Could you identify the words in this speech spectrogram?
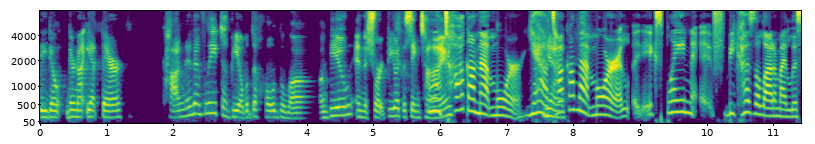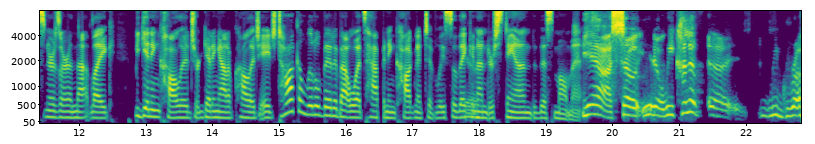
they don't, they're not yet there cognitively to be able to hold the long view and the short view at the same time. Ooh, talk on that more. Yeah, yeah, talk on that more. Explain because a lot of my listeners are in that like beginning college or getting out of college age. Talk a little bit about what's happening cognitively so they yeah. can understand this moment. Yeah, so you know, we kind of uh, we grow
